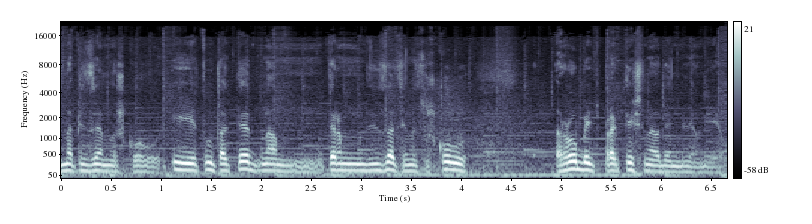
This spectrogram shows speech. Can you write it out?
на підземну школу. І тут Актед нам термомодернізація на цю школу робить практично 1 мільйон євро.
